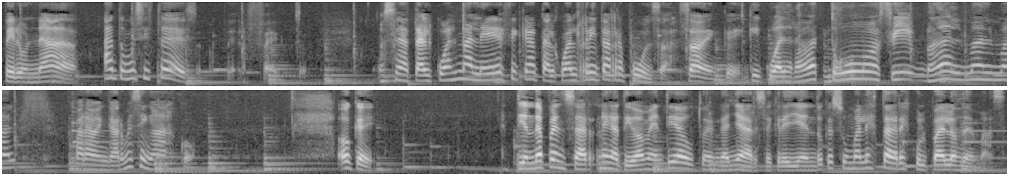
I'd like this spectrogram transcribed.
pero nada. Ah, tú me hiciste eso. Perfecto. O sea, tal cual maléfica, tal cual Rita repulsa, ¿saben? Que, cuadraba todo así, mal, mal, mal, para vengarme sin asco. Ok, tiende a pensar negativamente y a autoengañarse, creyendo que su malestar es culpa de los demás.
